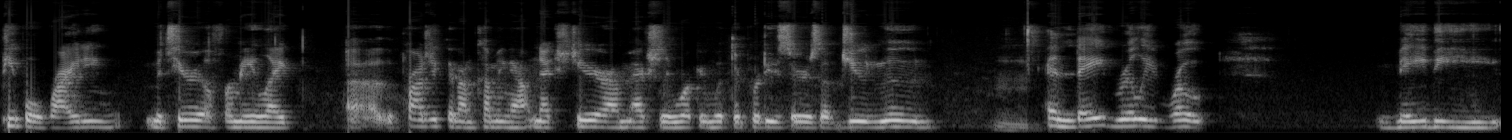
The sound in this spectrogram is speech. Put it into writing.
people writing material for me. Like uh, the project that I'm coming out next year, I'm actually working with the producers of June Moon, mm-hmm. and they really wrote maybe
